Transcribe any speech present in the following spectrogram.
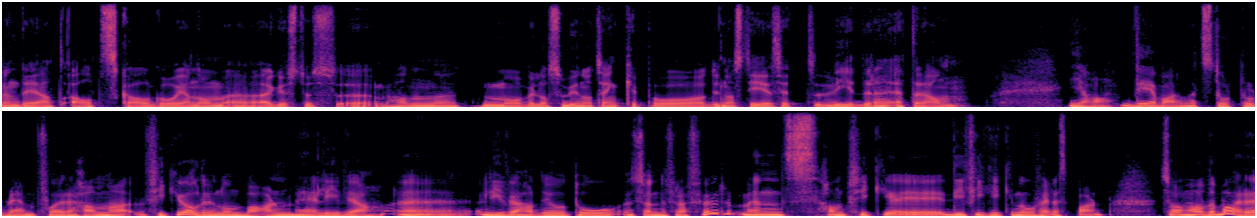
Men det at alt skal gå gjennom eh, Augustus, eh, han eh, må vel også begynne å tenke på dynastiet sitt videre etter han? Ja, det var jo et stort problem, for han fikk jo aldri noen barn med Livia. Livia hadde jo to sønner fra før, mens fikk, de fikk ikke noe felles barn. Så han hadde bare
